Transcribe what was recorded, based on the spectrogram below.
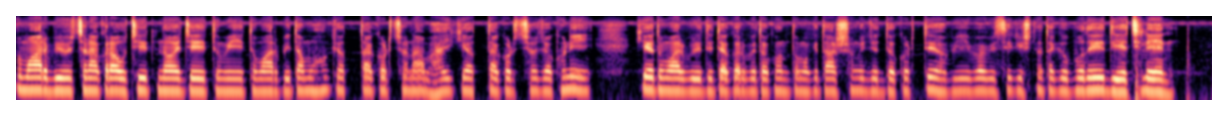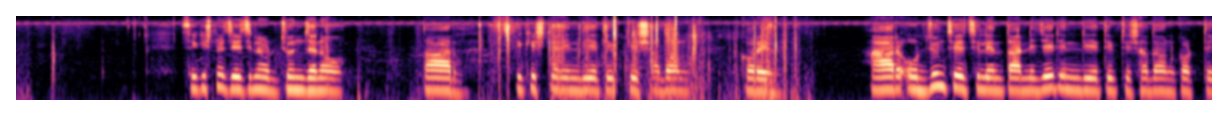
তোমার বিবেচনা করা উচিত নয় যে তুমি তোমার পিতামহকে হত্যা করছ না, ভাইকে হত্যা করছ। যখনই কেউ তোমার বিরোধিতা করবে, তখন তোমাকে তার সঙ্গে যুদ্ধ করতে হবে। এইভাবে শ্রীকৃষ্ণ তাকে উপদেশ দিয়েছিলেন। শ্রীকৃষ্ণ চেয়েছিলেন অর্জুন যেন তার শ্রীকৃষ্ণের ইন্দ্রিয় তৃপ্তি সাধন করেন। আর অর্জুন চেয়েছিলেন তার নিজের ইন্দ্রিয় তৃপ্তি সাধন করতে।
